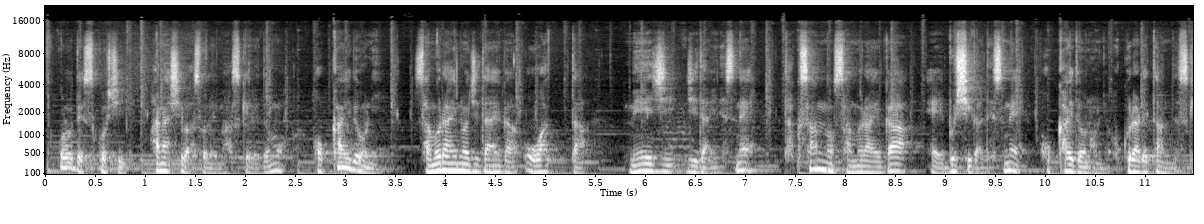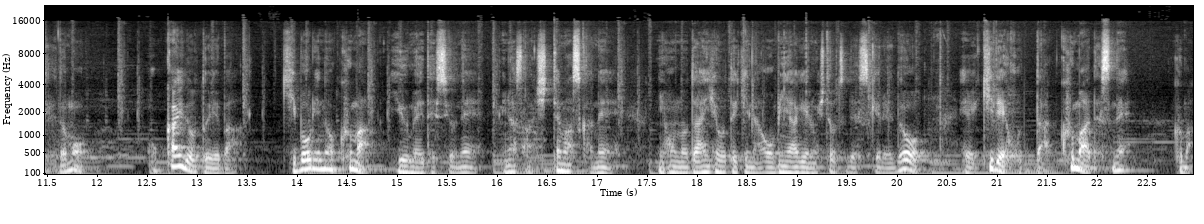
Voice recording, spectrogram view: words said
ところで少し話はそれますけれども北海道に侍の時代が終わった明治時代ですね。たくさんの侍がえ武士がですね北海道の方に送られたんですけれども北海道といえば木彫りの熊有名ですよね。皆さん知ってますかね？日本の代表的なお土産の一つですけれど、え木で彫った熊ですね。熊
